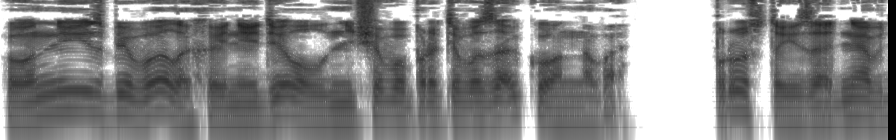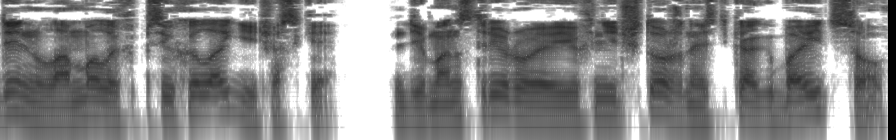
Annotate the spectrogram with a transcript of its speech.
он не избивал их и не делал ничего противозаконного. Просто изо дня в день ломал их психологически, демонстрируя их ничтожность как бойцов.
